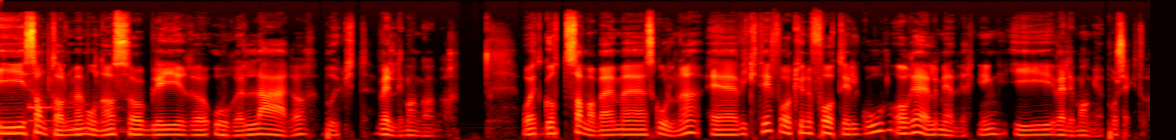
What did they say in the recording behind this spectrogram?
I samtalen med Mona så blir ordet lærer brukt veldig mange ganger og et godt samarbeid med skolene er viktig for å kunne få til god og reell medvirkning i veldig mange prosjekter.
